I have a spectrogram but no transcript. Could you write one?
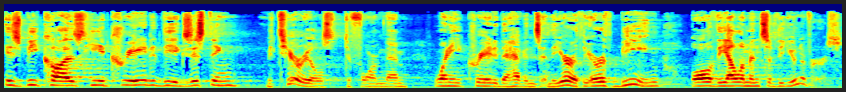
is because he had created the existing materials to form them when he created the heavens and the earth, the earth being all the elements of the universe.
